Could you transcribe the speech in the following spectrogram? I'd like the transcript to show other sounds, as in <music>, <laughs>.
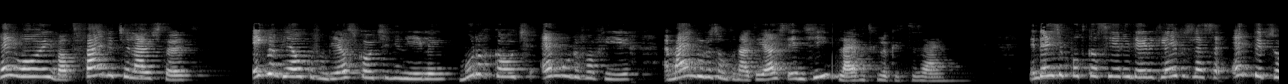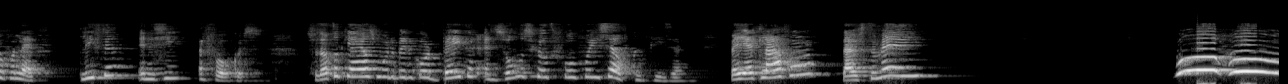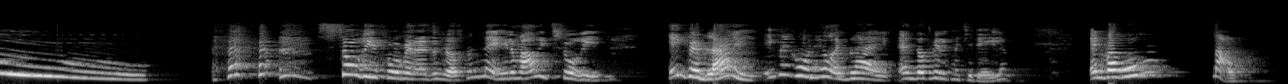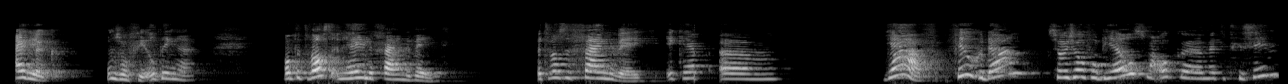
Hey hoi, wat fijn dat je luistert. Ik ben Bjelke van Bjels Coaching en Healing, moedercoach en moeder van vier. En mijn doel is om vanuit de juiste energie blijvend gelukkig te zijn. In deze podcastserie deel ik levenslessen en tips over lef, liefde, energie en focus. Zodat ook jij als moeder binnenkort beter en zonder schuldgevoel voor jezelf kunt kiezen. Ben jij klaar voor? Luister mee! Sorry voor mijn enthousiasme. Nee, helemaal niet sorry. Ik ben blij. Ik ben gewoon heel erg blij. En dat wil ik met je delen. En waarom? Nou, eigenlijk om zoveel dingen. Want het was een hele fijne week. Het was een fijne week. Ik heb um, ja, veel gedaan. Sowieso voor Bjels, maar ook uh, met het gezin.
